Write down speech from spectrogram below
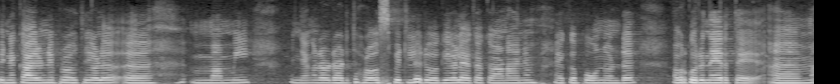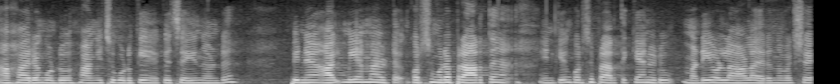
പിന്നെ കാരുണ്യ പ്രവർത്തികൾ മമ്മി ഞങ്ങളുടെ അടുത്ത് ഹോസ്പിറ്റലിൽ രോഗികളെയൊക്കെ കാണാനും ഒക്കെ പോകുന്നുണ്ട്. അവർക്കൊരു നേരത്തെ ആഹാരം കൊണ്ട് വാങ്ങിച്ചു കൊടുക്കുകയൊക്കെ ചെയ്യുന്നുണ്ട്. പിന്നെ ആത്മീയമായിട്ട് കുറച്ചും കൂടെ പ്രാർത്ഥന എനിക്കും കുറച്ച് പ്രാർത്ഥിക്കാനൊരു മടിയുള്ള ആളായിരുന്നു. പക്ഷേ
